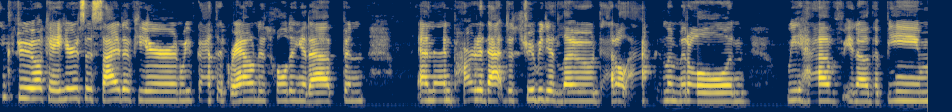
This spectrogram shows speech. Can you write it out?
think through, okay, here's the side of here, and we've got the ground is holding it up, and and then part of that distributed load that'll act in the middle, and we have, you know, the beam,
